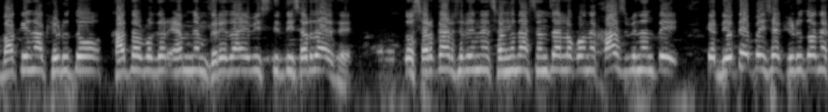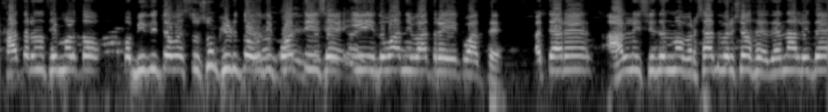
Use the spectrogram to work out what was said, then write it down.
બાકીના ખેડૂતો ખાતર વગર એમને એમ ઘરે જાય એવી સ્થિતિ સર્જાય છે. તો સરકારશ્રીને સંઘના સંચાલકોને ખાસ વિનંતી કે દેતે પૈસે ખેડૂતોને ખાતર નથી મળતો તો બીજી તો વસ્તુ શું ખેડૂતો સુધી પહોંચતી છે? એ દુવાની વાત રહી એક વાત છે. અત્યારે હાલની સિઝનમાં વરસાદ વરસ્યો છે. તેના લીધે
